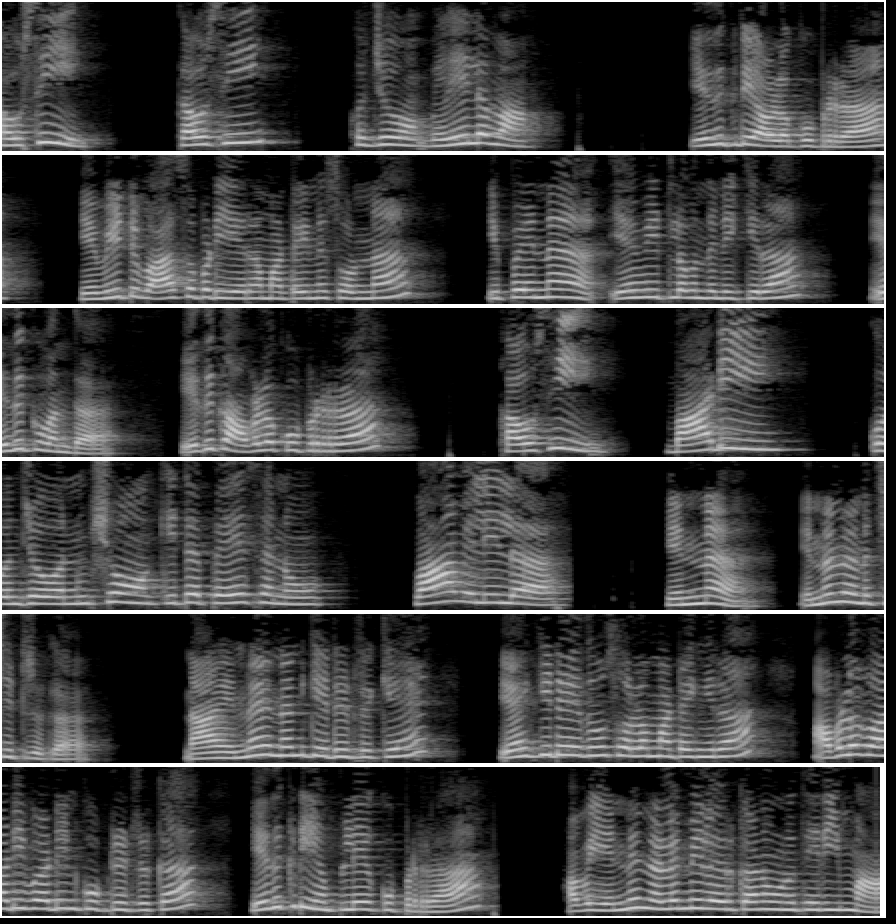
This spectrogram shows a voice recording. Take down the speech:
கௌசி கௌசி கொஞ்சம் வெளியில வா. எதுக்குடி அவளை கூப்பிடுறா? என் வீட்டு வாசப்படி ஏற மாட்டேன்னு சொன்ன? இப்போ என்ன என் வீட்டில் வந்து நிற்கிறா எதுக்கு வந்த? எதுக்கு அவளை கூப்பிடுற? கௌசி வாடி. கொஞ்சம் ஒரு நிமிஷம் கிட்ட பேசணும். வா வெளியில. என்ன? என்ன நினச்சிட்டு இருக்க? நான் என்ன என்னன்னு கேட்டுட்டு இருக்கேன்? என்கிட்ட எதுவும் சொல்ல மாட்டேங்கிறா? அவளை வாடி வாடின்னு கூப்பிட்டுட்டு இருக்க? எதுக்குடி என் பிள்ளைய கூப்பிடுறா? அவள் என்ன நிலைமையில இருக்கான்னு உனக்கு தெரியுமா?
